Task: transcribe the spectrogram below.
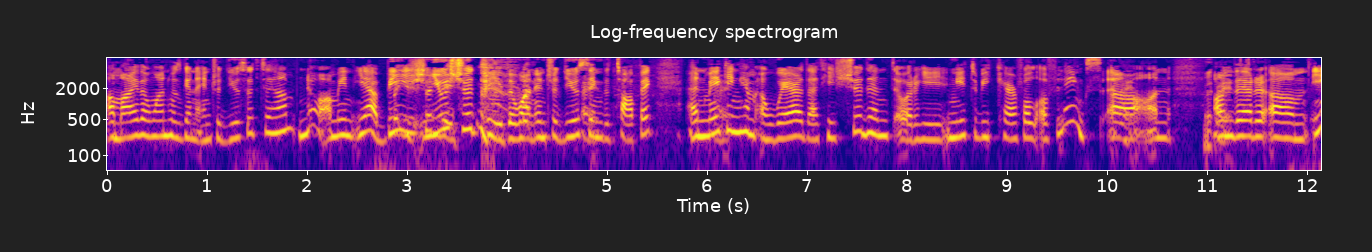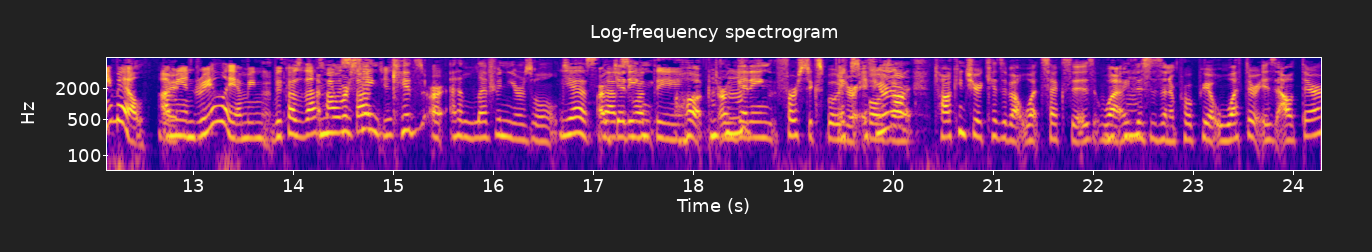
am I the one who's going to introduce it to him? No, I mean, yeah, be, you should you be. should be the one introducing the topic and making him aware that he shouldn't or he need to be careful of links uh, on on their um, email. I mean, really, I mean, because that's I mean, how we're it saying You- kids are at 11 years old. Yes, are that's getting what the- hooked or Mhm. getting first exposure. If you're not talking to your kids about what sex is, why this is inappropriate, what there is out there,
